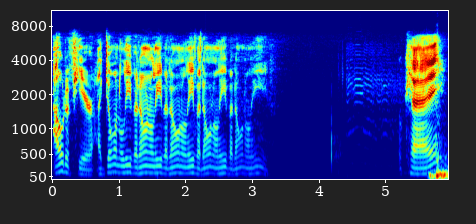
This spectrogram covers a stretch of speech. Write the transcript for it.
out of here. I don't want to leave. I don't want to leave. I don't want to leave. I don't want to leave. I don't want to leave. Okay.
